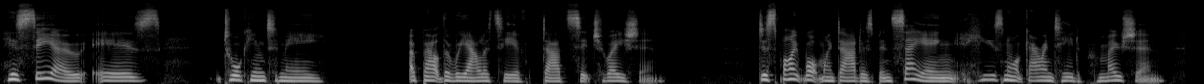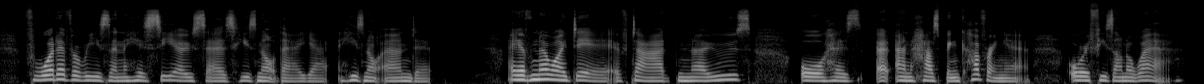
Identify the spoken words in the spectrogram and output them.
His CO is talking to me about the reality of dad's situation. Despite what my dad has been saying, he's not guaranteed a promotion. For whatever reason, his CEO says he's not there yet, he's not earned it. I have no idea if dad knows or has and has been covering it or if he's unaware.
